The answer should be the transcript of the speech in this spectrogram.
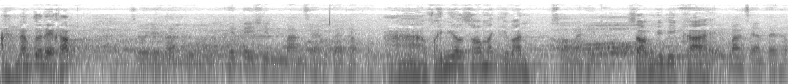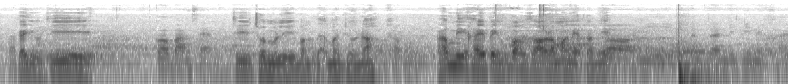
อะน้ำตัวเด็กครับ สวัสดีครับผมเพชรเตชินบางแสนไปครับผมอ่า ไฟล์นี้เราซ้อมมากี่วัน สองอาทิตย์ซ้อมอยู่ที่ค่าย บางแสนไปครับครับก็อยู่ที่ก็บางแสนที่ชลบุรีบางแต่บางจุนเนาะ ครับผมแล้วมีใครเป็นผู้บังคับซ้อมเราบ้างเนี่ยตอนนี้ ก็มีเพื่อนๆดีๆในค่าย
